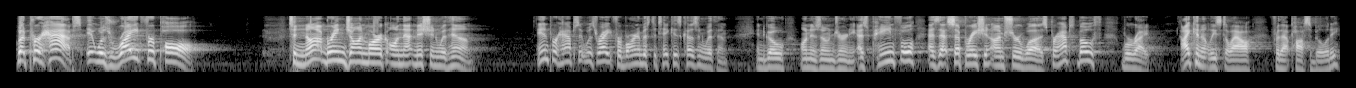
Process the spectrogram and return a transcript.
But perhaps it was right for Paul to not bring John Mark on that mission with him. And perhaps it was right for Barnabas to take his cousin with him and go on his own journey. As painful as that separation, I'm sure, was, perhaps both were right. I can at least allow for that possibility.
